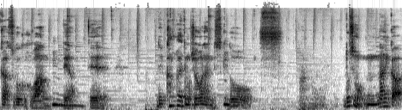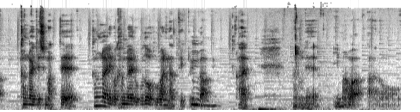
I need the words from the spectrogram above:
がすごく不安であって、うん、で、考えてもしょうがないんですけど、あの、どうしても何か考えてしまって、考えれば考えるほど不安になっていくというか、うん、はい。なので、今は、あの、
